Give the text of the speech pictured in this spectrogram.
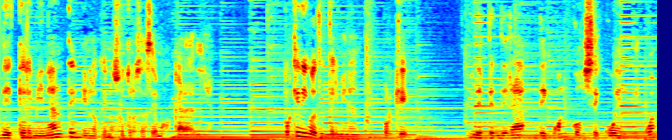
determinante en lo que nosotros hacemos cada día. ¿Por qué digo determinante? Porque dependerá de cuán consecuente, cuán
